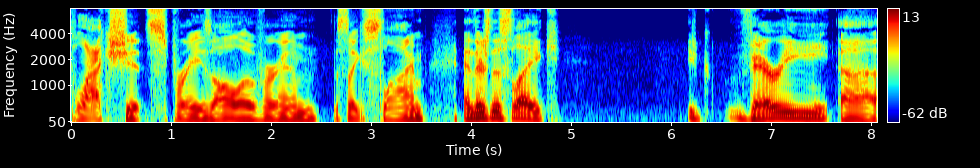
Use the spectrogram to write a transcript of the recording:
black shit sprays all over him. This like slime. And there's this like very uh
